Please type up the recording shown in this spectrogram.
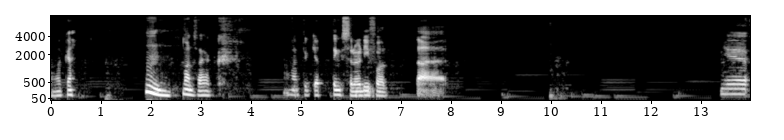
Okay. Hmm, one sec. I have to get things ready for that. Yeah.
